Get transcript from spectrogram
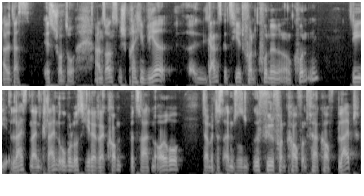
Also das ist schon so. Ansonsten sprechen wir äh, ganz gezielt von Kundinnen und Kunden. Die leisten einen kleinen Obolus, jeder, der kommt, bezahlt einen Euro, damit das ein Gefühl von Kauf und Verkauf bleibt.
